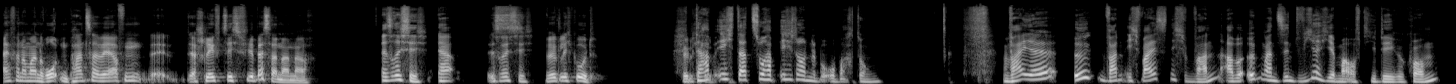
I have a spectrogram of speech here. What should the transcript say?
einfach nochmal einen roten Panzer werfen, äh, da schläft sich viel besser danach. Ist richtig, ja. Ist richtig. Wirklich gut. Wirklich Da gut. habe ich, dazu habe ich noch eine Beobachtung. Weil irgendwann, ich weiß nicht wann, aber irgendwann sind wir hier mal auf die Idee gekommen,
